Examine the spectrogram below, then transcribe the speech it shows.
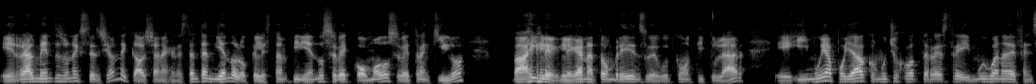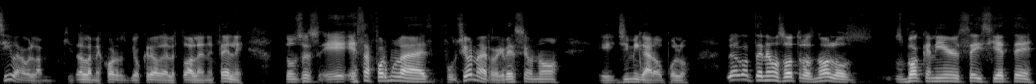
eh, realmente es una extensión de Kyle Shanahan. Está entendiendo lo que le están pidiendo, se ve cómodo, se ve tranquilo. Va y le, gana a Tom Brady en su debut como titular eh, y muy apoyado con mucho juego terrestre y muy buena defensiva, quizás la mejor, yo creo, de toda la NFL. Entonces, eh, esa fórmula funciona, regrese o no Jimmy Garoppolo. Luego tenemos otros, ¿no? Los, los Buccaneers 6-7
